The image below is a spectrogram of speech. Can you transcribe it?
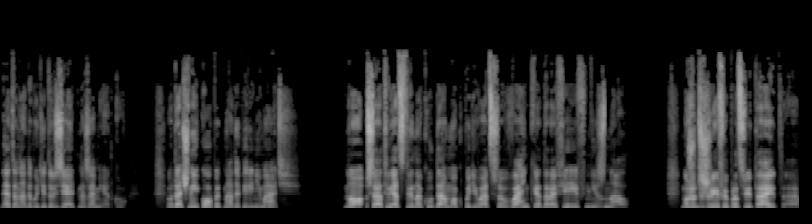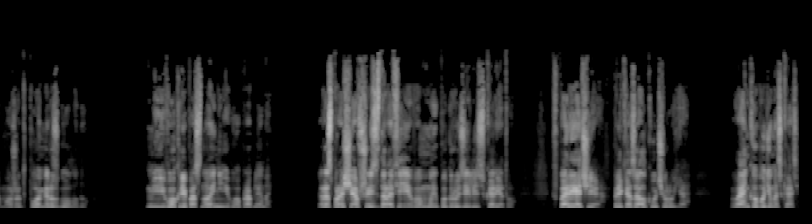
Это надо будет взять на заметку. Удачный опыт надо перенимать. Но, соответственно, куда мог подеваться Ванька, Дорофеев не знал. Может, жив и процветает, а может, помер с голоду. Ни его крепостной, ни его проблемы. Распрощавшись с Дорофеевым, мы погрузились в карету. «В Поречье!» — приказал кучеру я. «Ваньку будем искать?»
